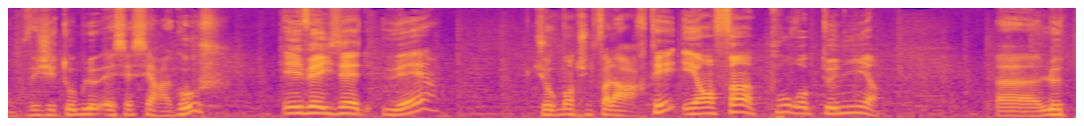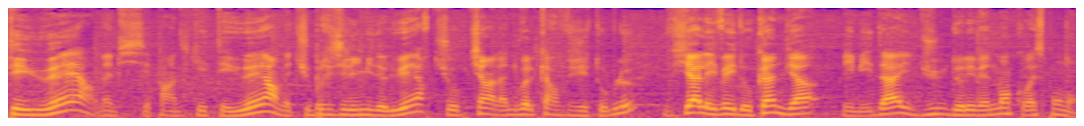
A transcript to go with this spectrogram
Donc végétaux bleus SSR à gauche, éveil Z UR, tu augmentes une fois la rareté, et enfin pour obtenir euh, le TUR, même si c'est pas indiqué TUR, mais tu brises les limites de l'UR, tu obtiens la nouvelle carte végétaux bleus via l'éveil d'Okan, via les médailles du, de l'événement correspondant.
